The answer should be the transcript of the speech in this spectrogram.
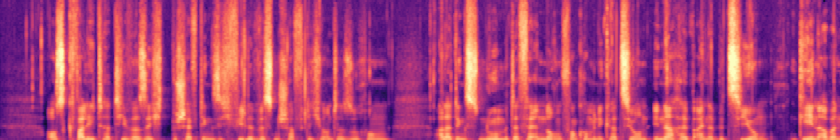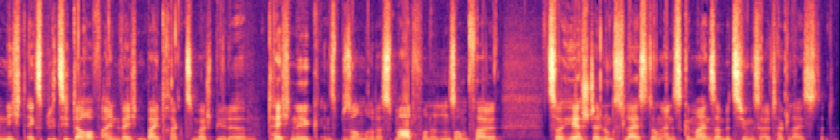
aus qualitativer Sicht beschäftigen sich viele wissenschaftliche Untersuchungen allerdings nur mit der Veränderung von Kommunikation innerhalb einer Beziehung, gehen aber nicht explizit darauf ein, welchen Beitrag zum Beispiel äh, Technik, insbesondere das Smartphone in unserem Fall, zur Herstellungsleistung eines gemeinsamen Beziehungsalltags leistet.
